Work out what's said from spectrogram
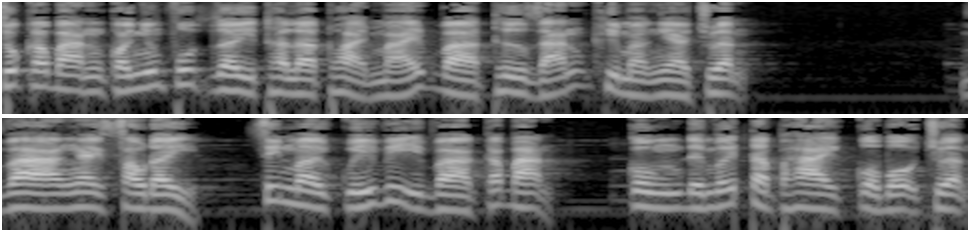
Chúc các bạn có những phút giây thật là thoải mái và thư giãn khi mà nghe chuyện. Và ngay sau đây, xin mời quý vị và các bạn cùng đến với tập 2 của bộ truyện.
